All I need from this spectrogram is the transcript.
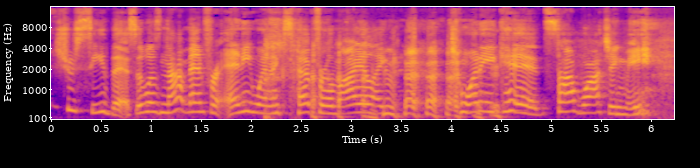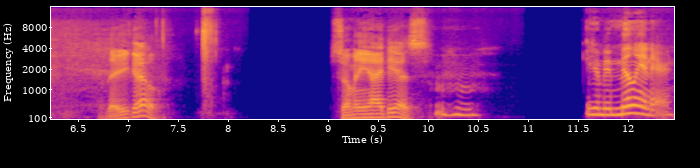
did you see this? It was not meant for anyone except for my like 20 kids. Stop watching me. There you go. So many ideas. Mm-hmm. You're gonna be a millionaire.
